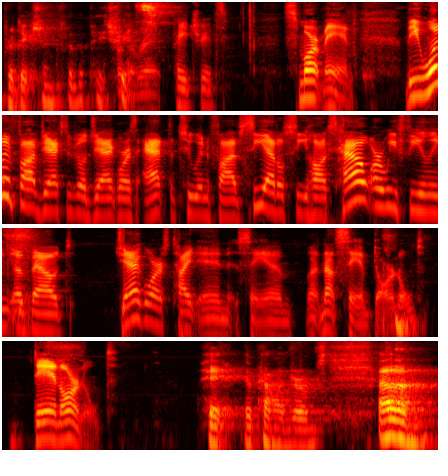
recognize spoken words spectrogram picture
prediction for the for the Patriots. Patriots. Smart man. The one and five Jacksonville Jaguars at the two and five Seattle Seahawks. How are we feeling about Jaguars tight end Sam? Uh, not Sam Darnold, Dan Arnold. Hey, they're palindromes. Um,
